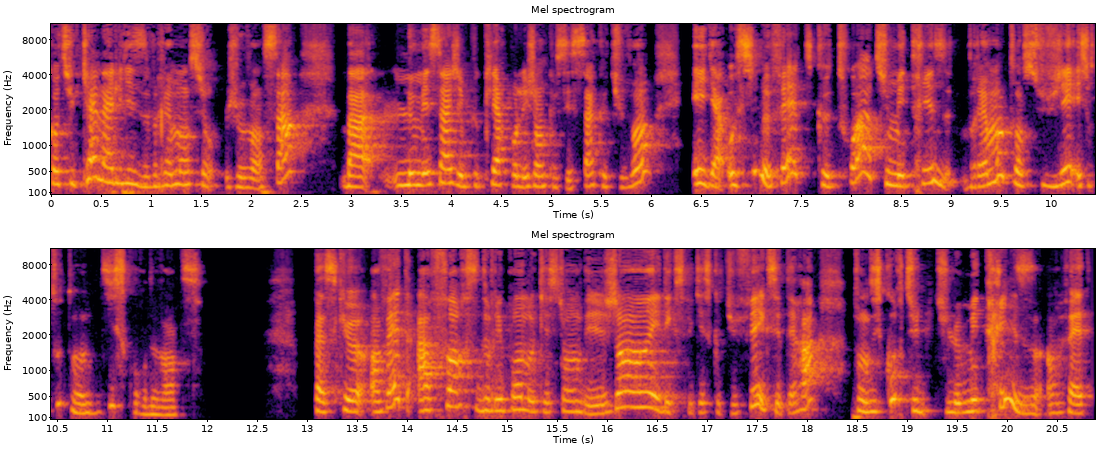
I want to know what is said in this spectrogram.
quand tu canalises vraiment sur je vends ça, bah le message est plus clair pour les gens que c'est ça que tu vends. Et il y a aussi le fait que toi, tu maîtrises vraiment ton sujet et surtout ton discours de vente. Parce que, en fait, à force de répondre aux questions des gens et d'expliquer ce que tu fais, etc., ton discours, tu, tu le maîtrises, en fait.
